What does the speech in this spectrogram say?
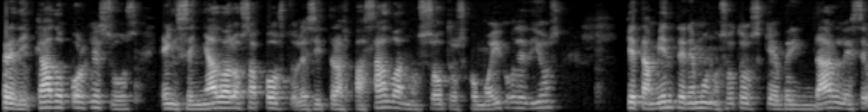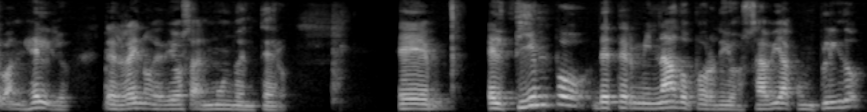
predicado por Jesús, enseñado a los apóstoles y traspasado a nosotros como hijos de Dios, que también tenemos nosotros que brindarle ese evangelio del reino de Dios al mundo entero. Eh, el tiempo determinado por Dios había cumplido,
